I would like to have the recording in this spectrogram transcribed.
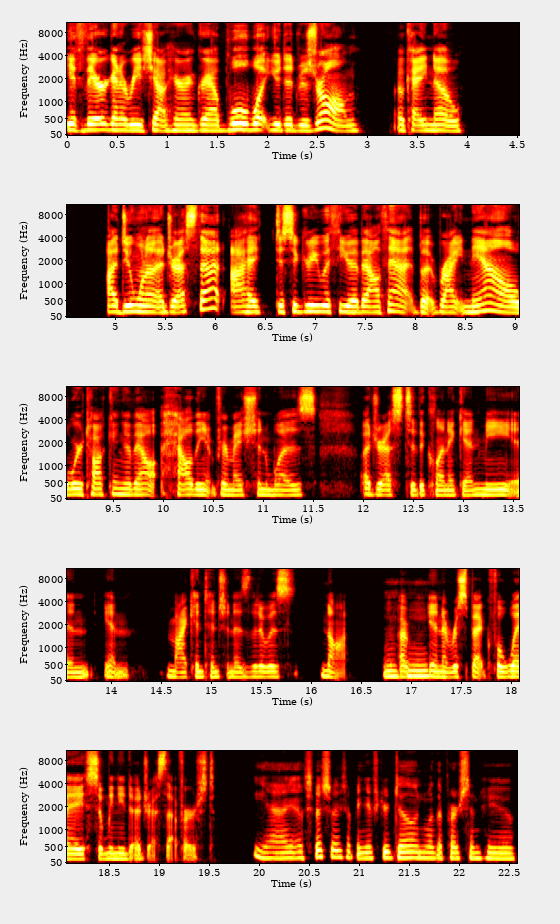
if they're going to reach out here and grab, well, what you did was wrong. Okay, no. I do want to address that. I disagree with you about that, but right now we're talking about how the information was addressed to the clinic and me and and my contention is that it was not a, Mhm. in a respectful way, so we need to address that first. Yeah, especially I mean, if you're dealing with a person who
